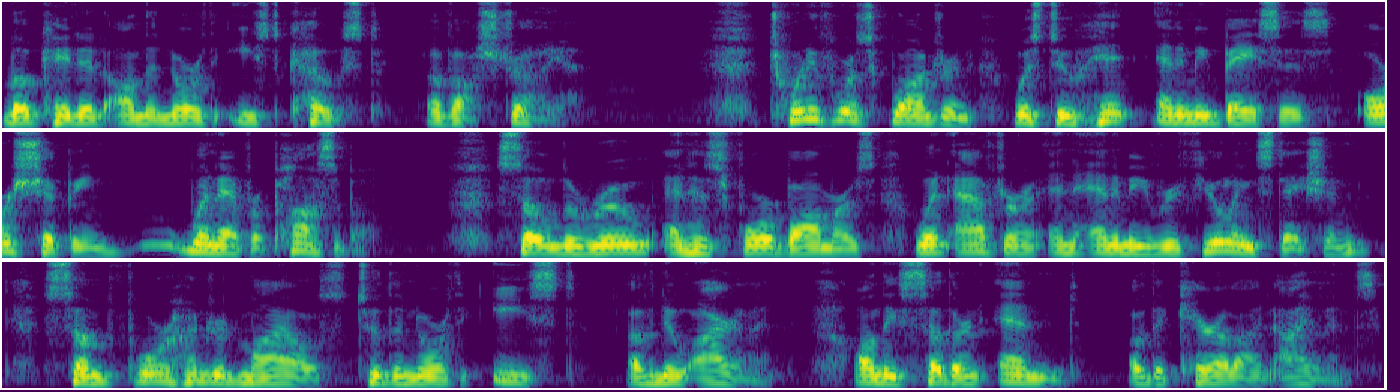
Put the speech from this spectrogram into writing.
located on the northeast coast of Australia. 24 Squadron was to hit enemy bases or shipping whenever possible. So Lerew and his four bombers went after an enemy refueling station some 400 miles to the northeast of New Ireland, on the southern end of the Caroline Islands.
